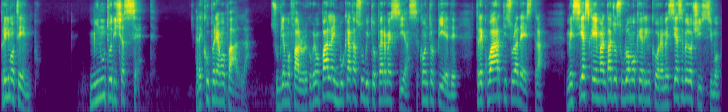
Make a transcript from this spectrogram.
Primo tempo, minuto 17. Recuperiamo palla, subiamo fallo, recuperiamo palla, imbucata subito per Messias, contropiede, tre quarti sulla destra. Messias che è in vantaggio sull'uomo che rincorre, Messias è velocissimo.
